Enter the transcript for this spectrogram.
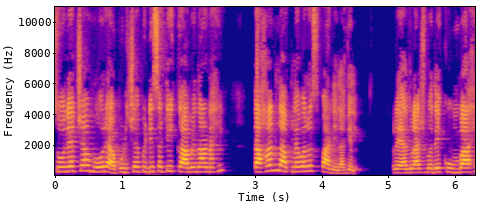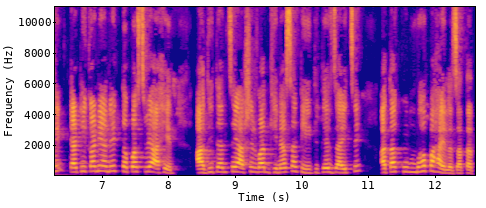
सोन्याच्या मोहऱ्या पुढच्या पिढीसाठी काम येणार नाही. तहान लागल्यावरच पाणी लागेल. प्रयागराजमध्ये कुंभ आहे. त्या ठिकाणी अनेक तपस्वी आहेत. आधी त्यांचे आशीर्वाद घेण्यासाठी तिथे जायचे. आता कुंभ पाहायला जातात.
